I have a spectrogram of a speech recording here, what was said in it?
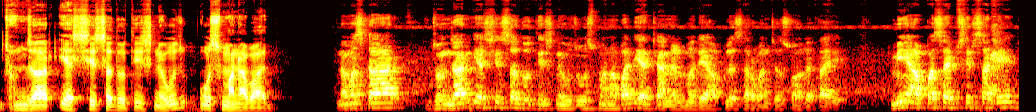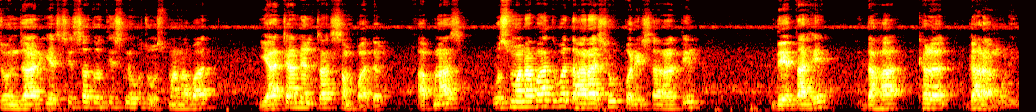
झुंजार एसशे सदोतीस न्यूज उस्मानाबाद. नमस्कार झुंजार एसशे सदोतीस न्यूज उस्मानाबाद या चॅनलमध्ये आपलं सर्वांचं स्वागत आहे. मी आप्पासाहेब शिरसाटे झुंजार एसशे सदोतीस न्यूज उस्मानाबाद या चॅनलचा संपादक. आपणास उस्मानाबाद व धाराशिव परिसरातील देत आहे दहा ठळक घडामोडी.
